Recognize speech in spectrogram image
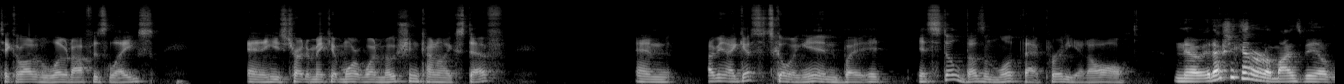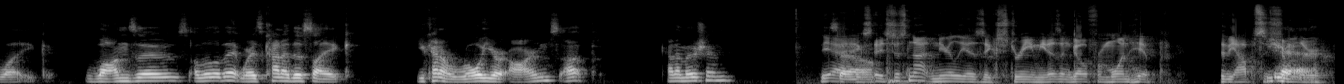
Take a lot of the load off his legs. And he's tried to make it more one motion, kind of like Steph and I mean, I guess it's going in, but it it still doesn't look that pretty at all. No, it actually kind of reminds me of like Lonzo's a little bit, where it's kind of this like you kind of roll your arms up kind of motion. Yeah, so, it's, it's, just not nearly as extreme. He doesn't go from one hip to the opposite yeah. shoulder.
